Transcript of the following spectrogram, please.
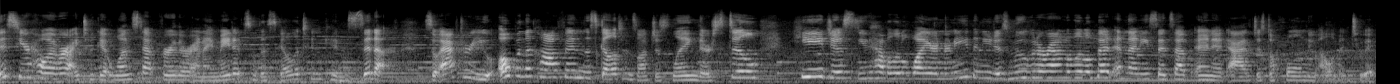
This year, however, I took it one step further and I made it so the skeleton can sit up. So after you open the coffin, the skeleton's not just laying there still. He just, you have a little wire underneath and you just move it around a little bit and then he sits up and it adds just a whole new element to it.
